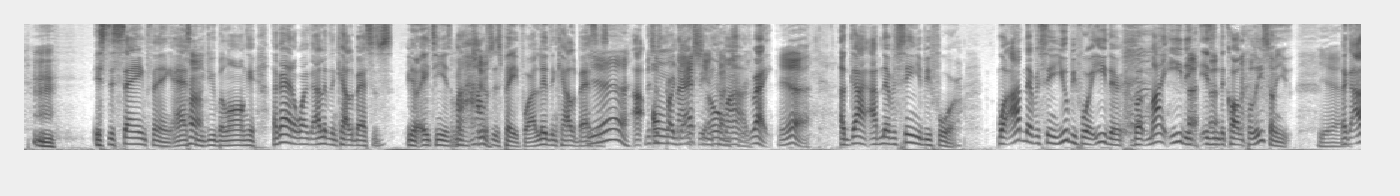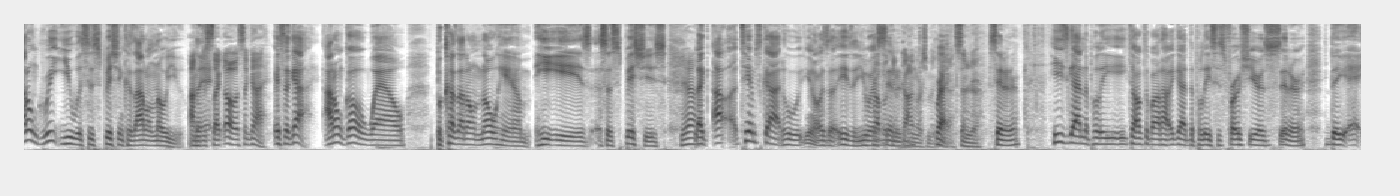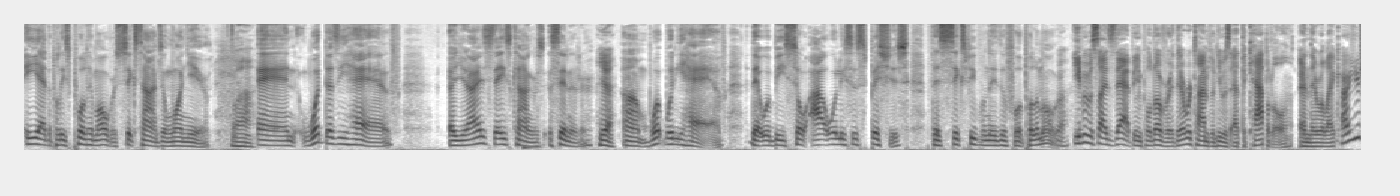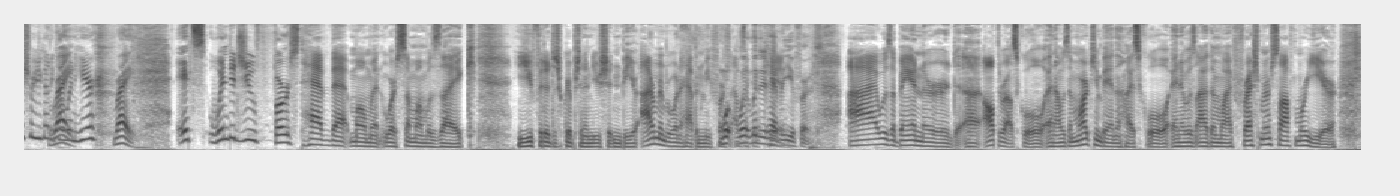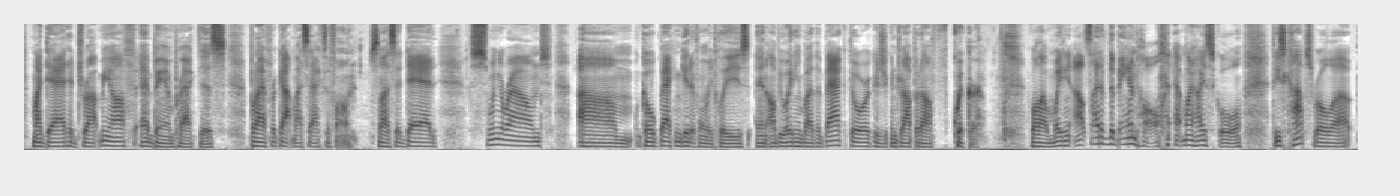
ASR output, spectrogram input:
It's the same thing. Asking you, do you belong here? Like I had a white guy. I lived in Calabasas, you know, 18 years. My house is paid for. I lived in Calabasas. Yeah. I this is own, Kardashian own country. Right Yeah. a guy I've never seen you before. Well, I've never seen you before either, but my edict isn't to call the police on you. Yeah. Like I don't greet you with suspicion because I don't know you. I'm just like, oh, it's a guy. it's a guy. I don't go well because I don't know him. He is suspicious. Yeah. Like uh, Tim Scott, who you know is a he's a U.S. Republican senator, congressman, right? yeah, senator. Senator. He's gotten the police. He talked about how he got the police his first year as a senator. They he had the police pull him over six times in one year. Wow. And what does he have? A United States Congress, a senator. Yeah. Um, what would he have that would be so outwardly suspicious that six people need to pull, pull him over? Even besides that, being pulled over, there were times when he was at the Capitol and they were like, Are you sure you got to Right. go in here? Right. It's when did you first have that moment where someone was like, "You fit a description and you shouldn't be here"? I remember when it happened to me first. Was when, like when a did it happen to you first? I was a band nerd uh, all throughout school, and I was in marching band in high school. And it was either my freshman or sophomore year. My dad had dropped me off at band practice, but I forgot my saxophone. So I said, "Dad, swing around, um, go back and get it for me, please, and I'll be waiting by the back door because you can drop it off quicker." While I'm waiting outside of the band hall at my high school, these cops roll up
